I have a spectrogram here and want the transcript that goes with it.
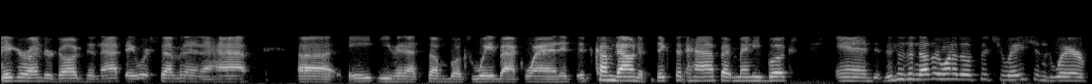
bigger underdogs than that. They were seven and a half, uh, eight even at some books way back when. It's it's come down to six and a half at many books, and this is another one of those situations where,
